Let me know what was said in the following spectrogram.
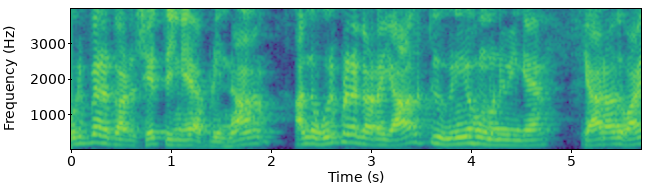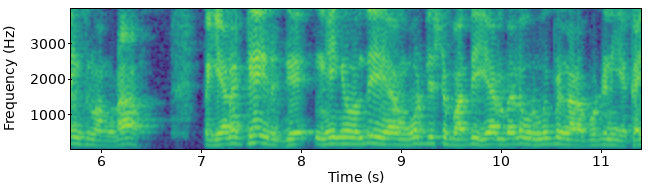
உறுப்பினர் கார்டு சேர்த்தீங்க அப்படின்னா அந்த உறுப்பினர் கார்டை யாருக்கு விநியோகம் பண்ணுவீங்க? யாராவது வாங்கிக்கிருவாங்களா? இப்போ எனக்கே இருக்குது நீங்கள் வந்து என் ஓட் லிஸ்ட்டை பார்த்து என் பேரில் ஒரு உறுப்பினர் கார்டை போட்டு நீங்கள் கை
